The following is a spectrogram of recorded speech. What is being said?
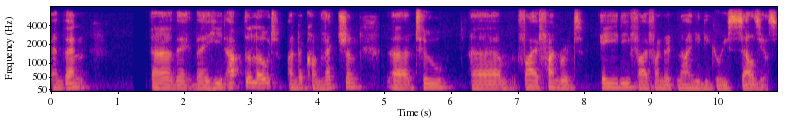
and then uh, they, they heat up the load under convection uh, to um, 580, 590 degrees Celsius.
